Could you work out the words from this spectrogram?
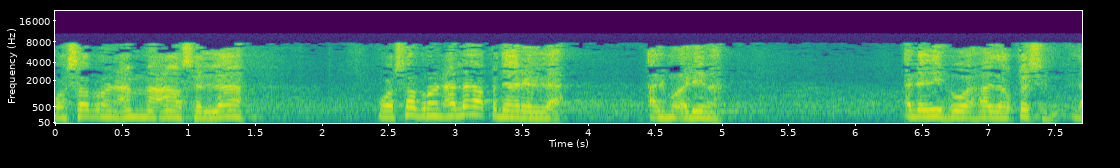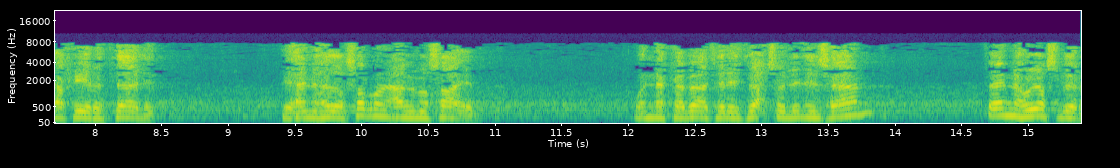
وصبر عن معاصي الله وصبر على أقدار الله المؤلمة الذي هو هذا القسم الأخير الثالث لأن هذا صبر على المصائب والنكبات التي تحصل للإنسان فإنه يصبر.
